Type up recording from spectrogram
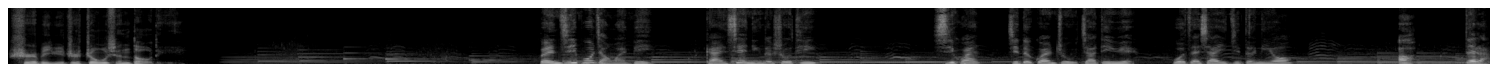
势必与之周旋到底。本集播讲完毕，感谢您的收听。喜欢记得关注加订阅，我在下一集等你哦。哦，对了，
